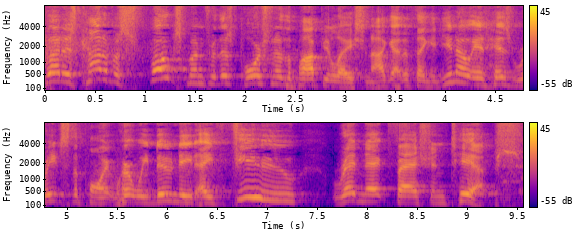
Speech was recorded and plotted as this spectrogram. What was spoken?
But as kind of a spokesman for this portion of the population, I got to thinking, you know, it has reached the point where we do need a few redneck fashion tips.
